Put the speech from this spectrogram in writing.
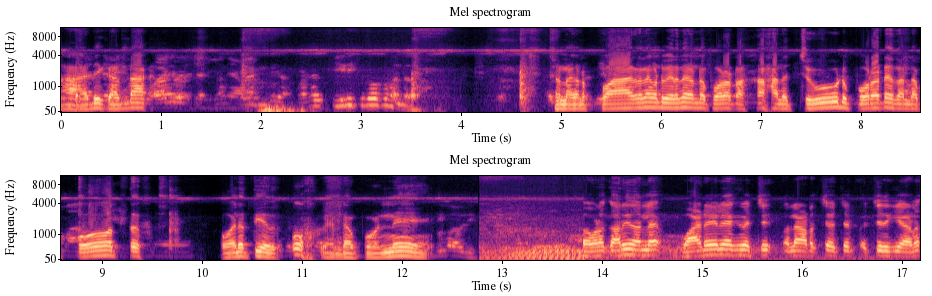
ആ അടി കണ്ട കണ്ട അങ്ങോട്ട് പരന്ന വരുന്നത് കണ്ടോ പൊറോട്ട. ആ നല്ല ചൂട് പൊറോട്ട നല്ല പോത്ത്. ഒലത്തിയത് ഓ എന്റെ പൊന്നെ. നമ്മുടെ കറി നല്ല വാഴയിലേക്ക് വെച്ച് നല്ല അടച്ച് വെച്ച് വെച്ചിരിക്കുകയാണ്.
